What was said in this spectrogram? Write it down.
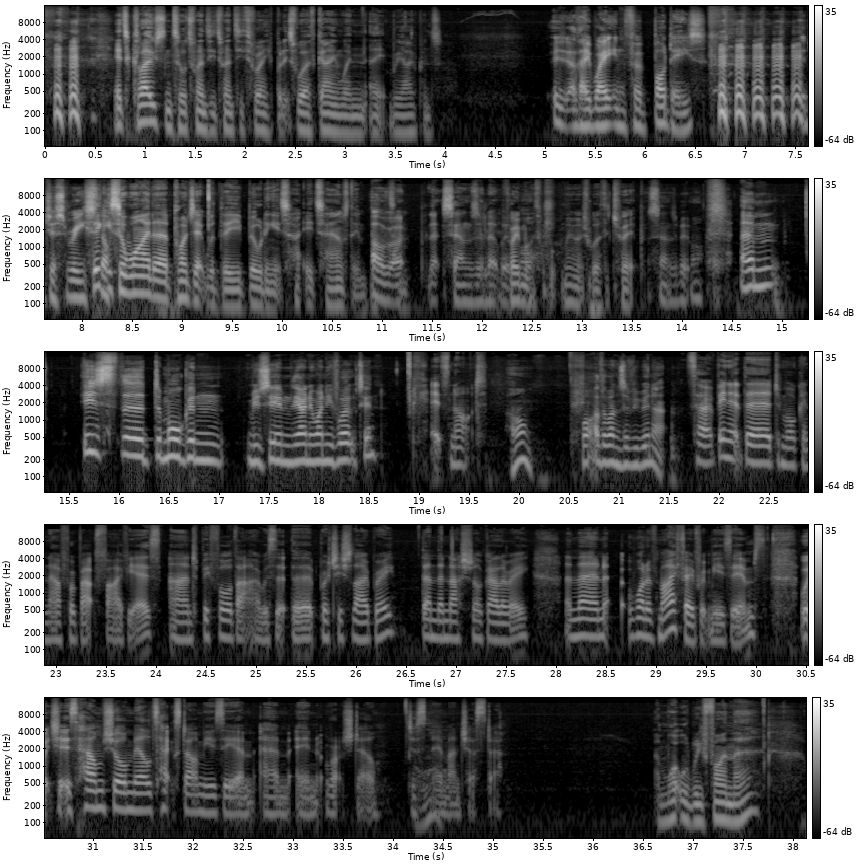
It's closed until 2023, but it's worth going when it reopens. Are they waiting for bodies? Just I think it's a wider project with the building it's it's housed in. Oh right, um, that sounds a little bit very more. much very much worth a trip. Sounds a bit more. Um, is the De Morgan Museum the only one you've worked in? It's not. Oh, what other ones have you been at? So I've been at the De Morgan now for about five years, and before that I was at the British Library, then the National Gallery, and then one of my favourite museums, which is Helmshore Mill Textile Museum um, in Rochdale, just near Manchester. And what would we find there?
